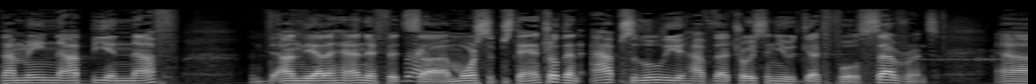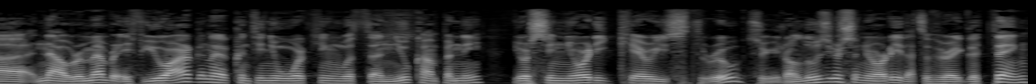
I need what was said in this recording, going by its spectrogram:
that may not be enough. On the other hand, if it's Right. uh, more substantial, then absolutely you have that choice and you would get full severance. Uh, now, remember, if you are going to continue working with a new company, your seniority carries through, so you don't lose your seniority. That's a very good thing.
